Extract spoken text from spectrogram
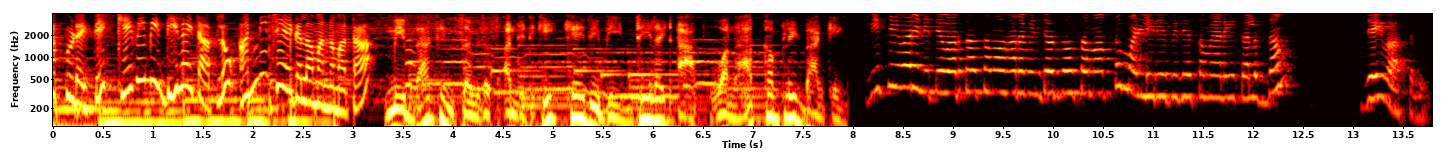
అప్పుడైతే KVB DLite యాప్లో అన్ని చేయగలమన్నమాట. మీ banking services అన్నిటికీ KVB DLite app one app complete banking. VC వారి నిత్య వార్తా సమాహారం ఇంతటితో సమాప్తం. మళ్ళీ రేపు ఇదే సమయానికి కలుద్దాం. జై వాసవి.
